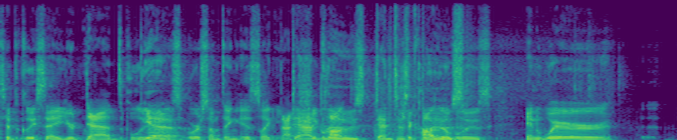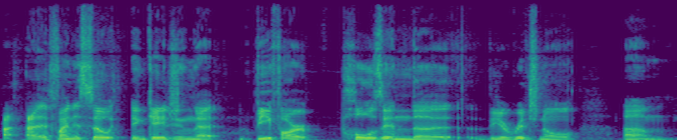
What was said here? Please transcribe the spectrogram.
typically say your dad's blues Yeah. or something is like that Dad Chicago, blues, dentist Chicago blues. blues, and where I, I find it so engaging that Beefheart pulls in the the original um,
